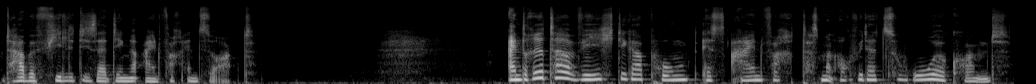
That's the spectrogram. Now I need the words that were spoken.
Und habe viele dieser Dinge einfach entsorgt. Ein dritter wichtiger Punkt ist einfach, dass man auch wieder zur Ruhe kommt.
